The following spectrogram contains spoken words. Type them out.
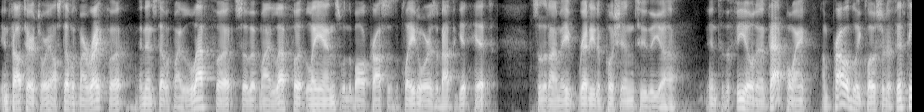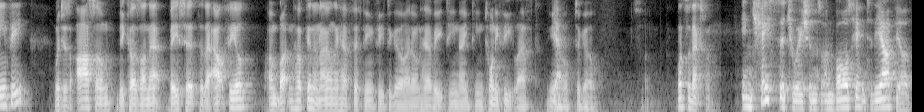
In foul territory, I'll step with my right foot and then step with my left foot so that my left foot lands when the ball crosses the plate or is about to get hit, so that I'm ready to push into the uh, into the field. And at that point, I'm probably closer to 15 feet, which is awesome because on that base hit to the outfield, I'm button hooking and I only have 15 feet to go. I don't have 18, 19, 20 feet left, you Yeah. know, to go. So, what's the next one? In chase situations on balls hit into the outfield,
